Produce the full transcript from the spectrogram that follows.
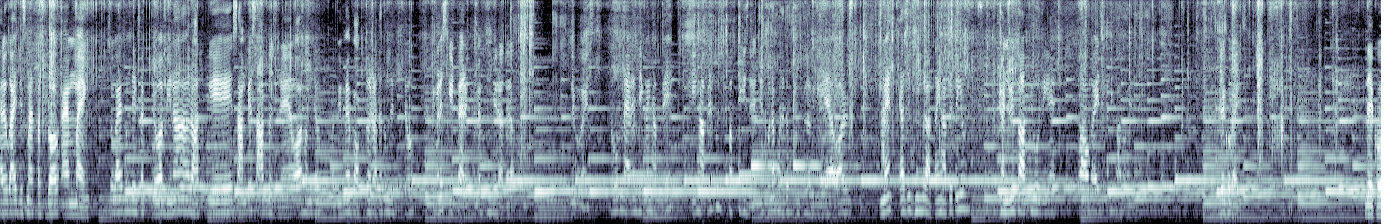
Hello guys this my first blog I am Mayank so guys तुम देख सकते हो, अभी ना रात के शाम के सात बज रहे हैं और हम जब, अभी मैं वॉक कर रहा था, तुम देख सकते हो कि मैंने स्केट पैर रखे मैं घूम ही रहा था देखो गाइस तो मैंने देखा यहाँ पे कि यहाँ पे कुछ पप्पीज़ हैं, जिनको ना बहुत ज़्यादा भूख लग रही है और मैं ऐसे घूम रहा था यहाँ पे तो ये ठंड भी काफ़ी हो रही है। तो आओ गाइस मैं दिखा रहा देखो गाइस देखो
